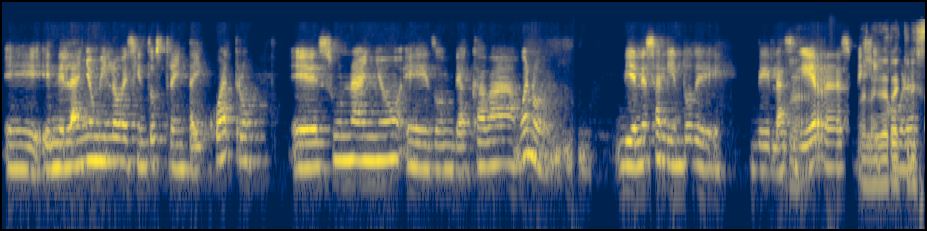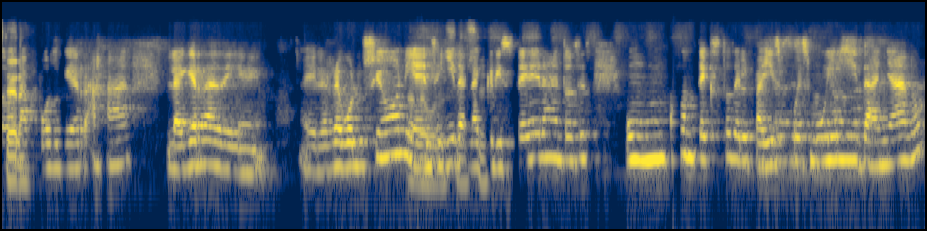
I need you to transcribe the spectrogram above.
eh, en el año 1934. Es un año donde acaba, bueno, viene saliendo de, las guerras, México, la, la posguerra, la guerra de la revolución y enseguida la cristera, entonces un contexto del país pues muy dañado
